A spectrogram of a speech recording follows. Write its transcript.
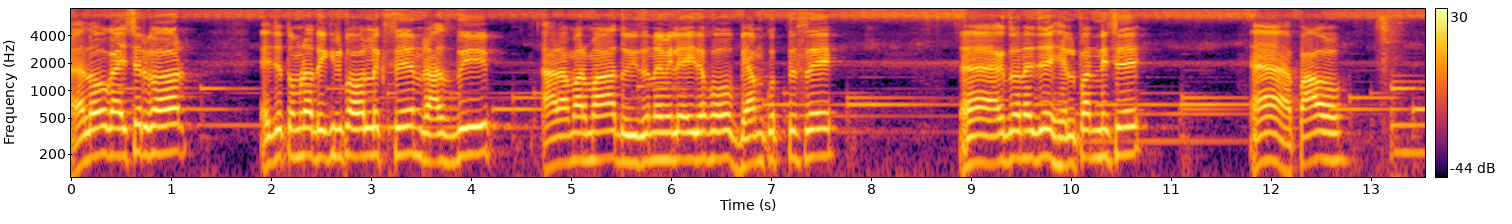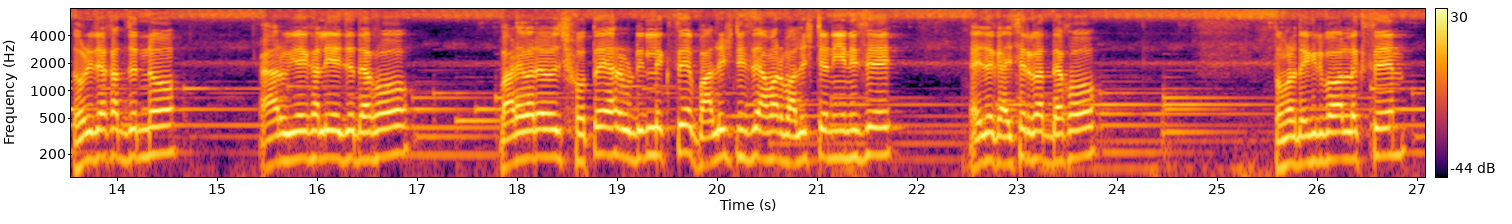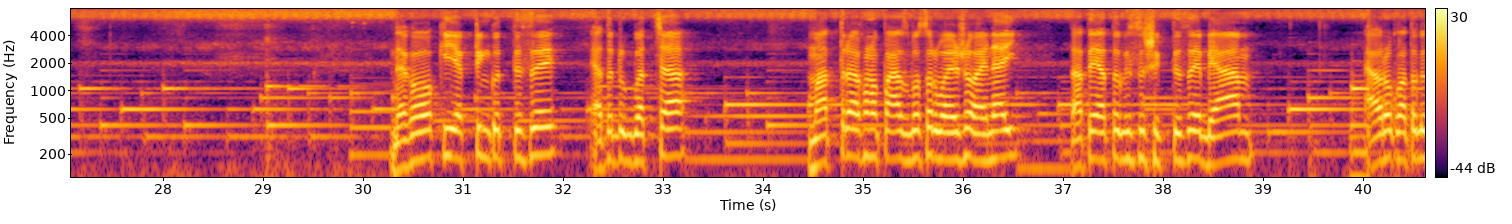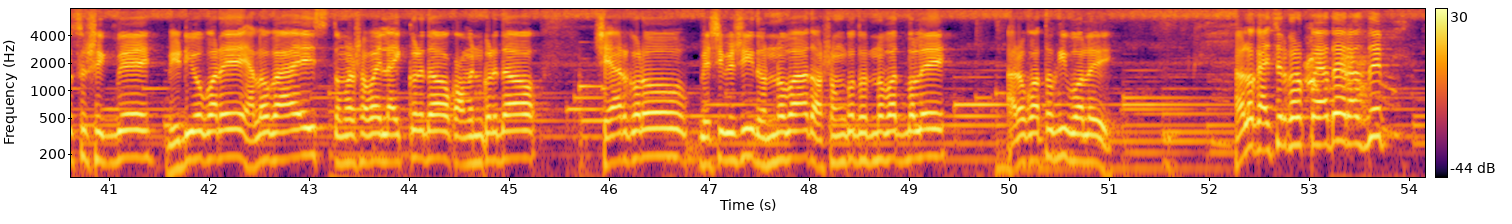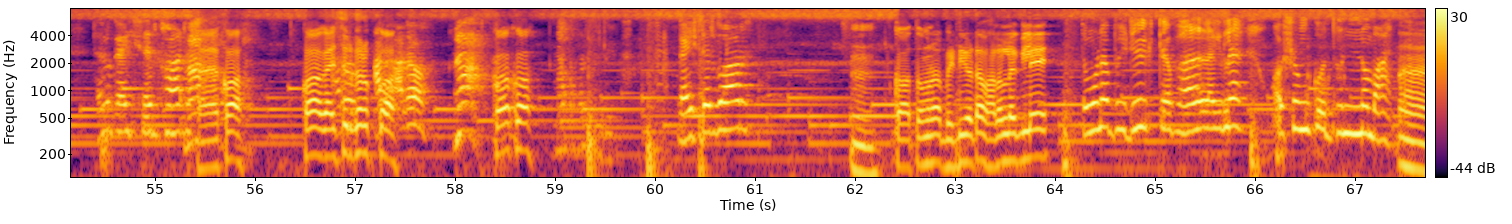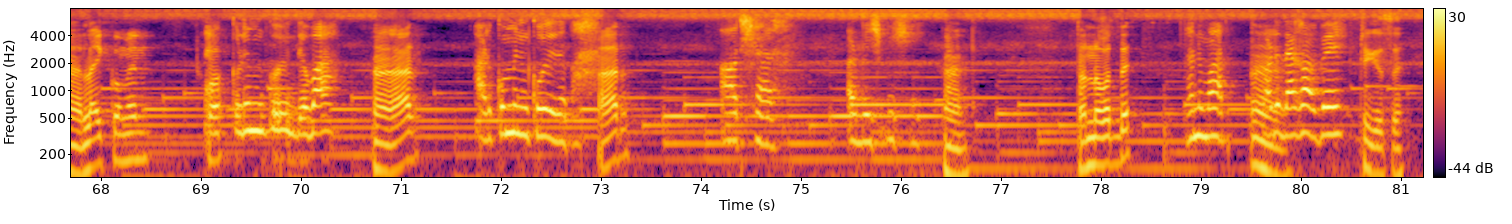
Hello গাইসের ঘর। এই যে তোমরা দেখির পাওয়ার লিখছেন রাজদীপ আর আমার মা দুইজনে মিলে এই দেখো ব্যায়াম করতেছে। হ্যাঁ একজন এই যে হেল্পার নিচে হ্যাঁ পাও ধরি রাখার জন্য। আর উইয়ে খালি এই যে দেখো, বারে বারে শোতে আর রুটিন লিখছে, বালিশ নিছে, আমার বালিশটা নিয়ে নিছে। এই যে গাইসের ঘর দেখো। তোমরা দেখির পাওয়ার লিখছেন দেখো কি অ্যাক্টিং করতেছে এতটুক বাচ্চা। মাত্র এখনও পাঁচ বছর বয়সও হয় নাই তাতে এত কিছু শিখতেছে ব্যায়াম। আরও কত কিছু শিখবে ভিডিও করে। হ্যালো গাইস তোমরা সবাই লাইক করে দাও কমেন্ট করে দাও শেয়ার করো। বেশি বেশি ধন্যবাদ অসংখ্য ধন্যবাদ বলে। আরও কত কি বলে। হ্যালো গাইসের ঘর কয়া দে রাজদীপ? হ্যাঁ ক। ক গাইসের ঘর ক। ক ক। ঘর? হুম ক তোমরা ভিডিওটা ভালো লাগলে? তোমরা ভিডিওটা ভালো লাগলে অসংখ্য ধন্যবাদ। হ্যাঁ লাইক কমেন্ট কমেন্ট করে দেবা। হ্যাঁ আর? আর কমেন্ট করে দেবা। আর? আচ্ছা আর বেশি বেশি। হ্যাঁ। ধন্যবাদ দে। ধন্যবাদ। হ্যাঁ। পরে দেখা হবে। ঠিক আছে।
